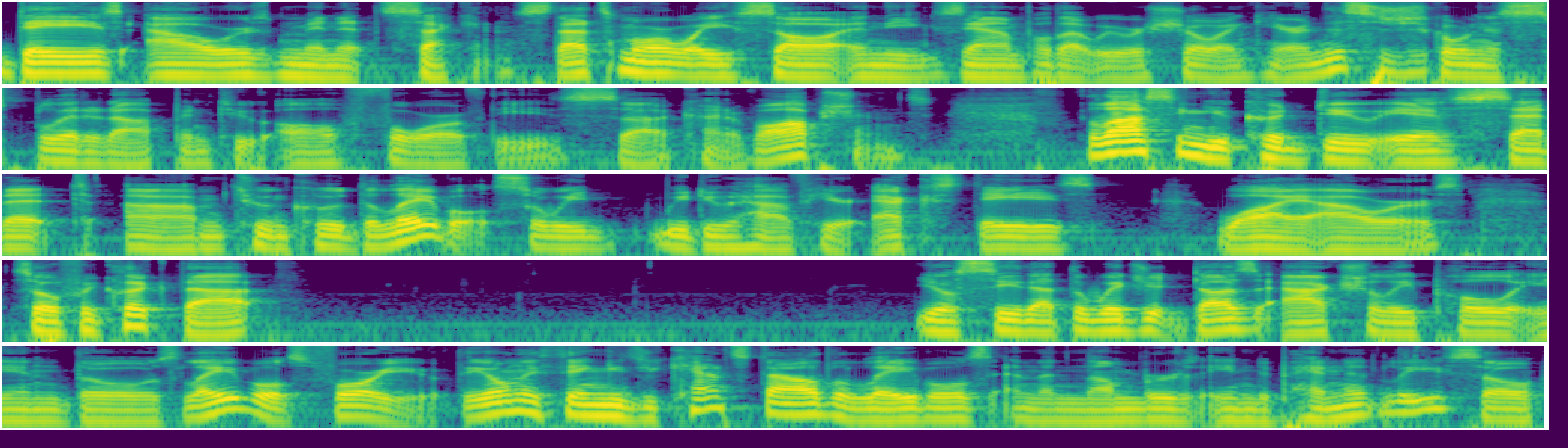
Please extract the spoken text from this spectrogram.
days, hours, minutes, seconds. That's more what you saw in the example that we were showing here. And this is just going to split it up into all four of these uh, kind of options. The last thing you could do is set it um, to include the labels. So we, we do have here X days, Y hours. So if we click that, you'll see that the widget does actually pull in those labels for you. The only thing is you can't style the labels and the numbers independently. So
